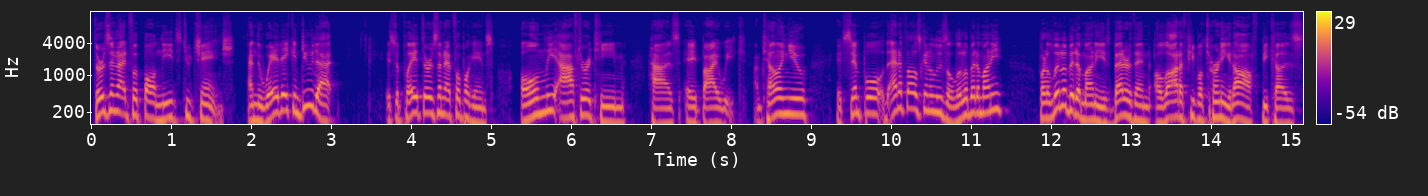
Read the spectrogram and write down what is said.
Thursday night football needs to change. And the way they can do that is to play Thursday night football games only after a team has a bye week. I'm telling you, it's simple. The NFL is going to lose a little bit of money, but a little bit of money is better than a lot of people turning it off because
